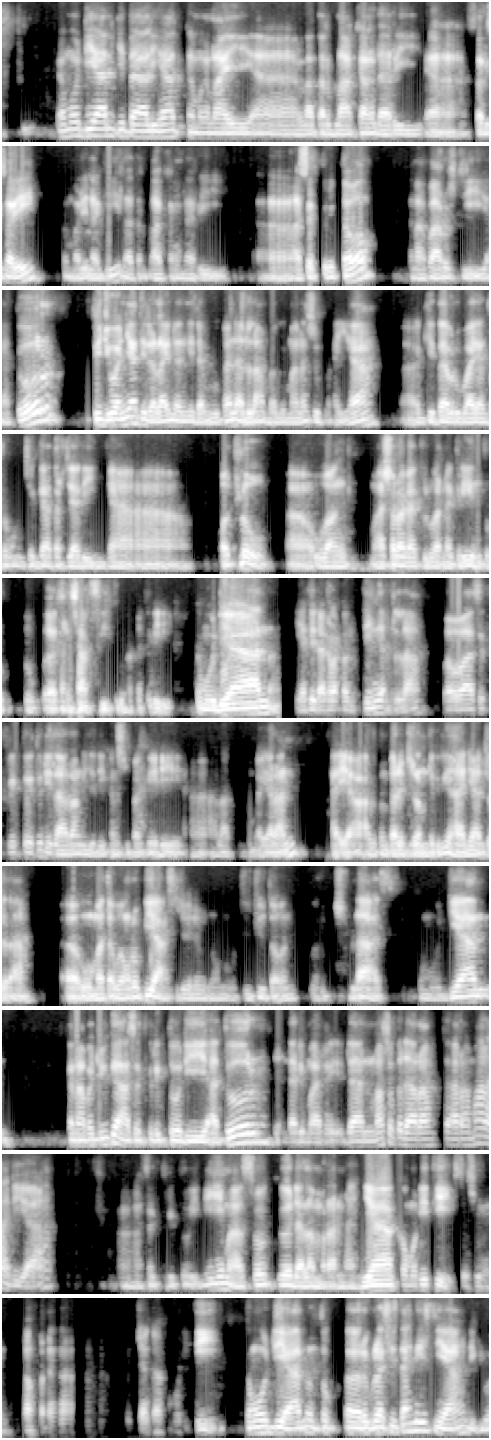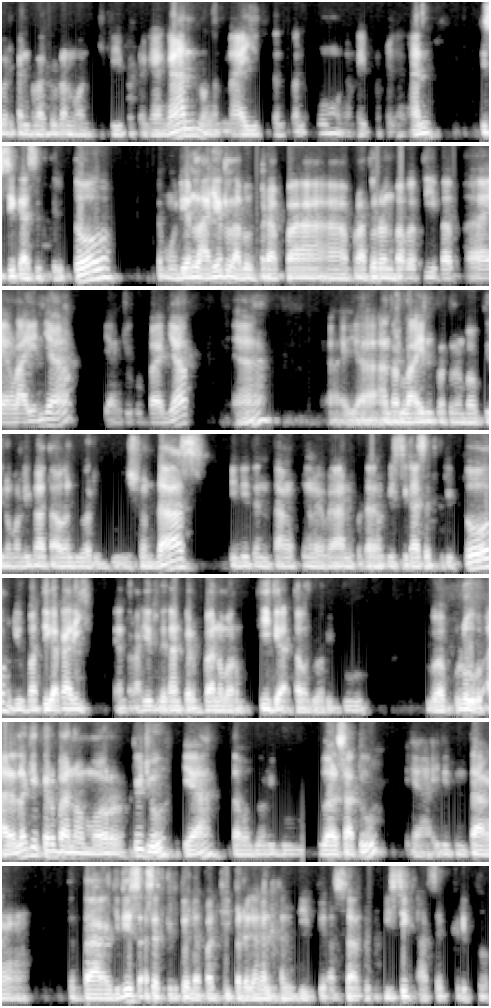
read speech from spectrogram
Kemudian kita lihat mengenai uh, latar belakang dari uh, sorry sorry kembali lagi latar belakang dari uh, aset kripto kenapa harus diatur tujuannya tidak lain dan tidak bukan adalah bagaimana supaya uh, kita berupaya untuk mencegah terjadinya uh, outflow uh, uang masyarakat ke luar negeri untuk, untuk transaksi ke luar negeri. Kemudian yang tidak kalah penting adalah bahwa aset kripto itu dilarang dijadikan sebagai alat pembayaran. Ya, alat pembayaran di dalam negeri hanya adalah uh, mata uang rupiah sesuai dengan Undang-Undang 7 tahun 2011. Kemudian kenapa juga aset kripto diatur dan dari dan masuk ke darah ke arah mana dia? Uh, aset kripto ini masuk ke dalam ranahnya komoditi sesuai dengan undang jaga komoditi. Kemudian untuk uh, regulasi teknisnya dikeluarkan peraturan Menteri Perdagangan mengenai ketentuan umum mengenai perdagangan fisik aset kripto. Kemudian lahirlah beberapa uh, peraturan Bapepti uh, yang lainnya yang cukup banyak ya ya antara lain peraturan Bapepti nomor 5 tahun 2019 ini tentang penyelenggaraan perdagangan fisik aset kripto diubah tiga kali. Yang terakhir dengan Perba nomor 3 tahun 2020 ada lagi Perba nomor 7 ya tahun 2021 ya ini tentang tentang jadi aset kripto dapat diperdagangkan dengan di aset fisik aset kripto.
